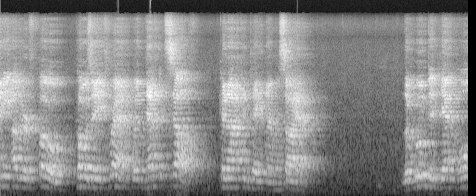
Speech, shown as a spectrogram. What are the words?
any other foe pose a threat when death itself cannot contain their Messiah? The wounded yet whole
